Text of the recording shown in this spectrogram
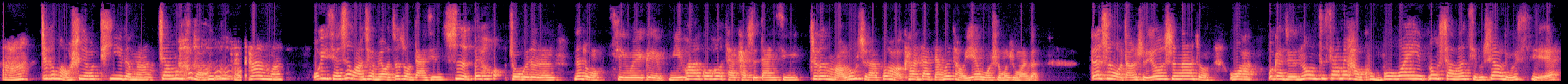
啊，这个毛是要剃的吗？这样弄起来会不好看吗？我以前是完全没有这种担心，是被后周围的人那种行为给迷惑过后，才开始担心这个毛露出来不好看，大家会讨厌我什么什么的。但是我当时又是那种哇，我感觉弄这下面好恐怖，万一弄伤了岂不是要流血？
